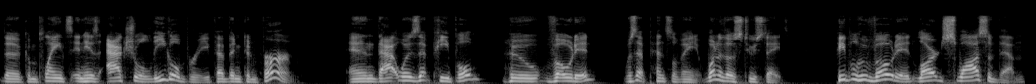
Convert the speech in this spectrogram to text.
the complaints in his actual legal brief have been confirmed. And that was that people who voted, was that Pennsylvania? One of those two states. People who voted, large swaths of them,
